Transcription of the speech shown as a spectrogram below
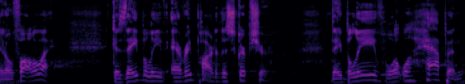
They don't fall away because they believe every part of the scripture. They believe what will happen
